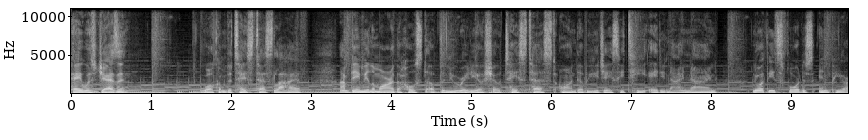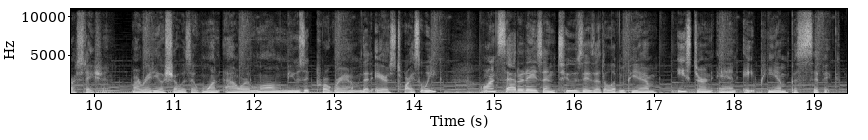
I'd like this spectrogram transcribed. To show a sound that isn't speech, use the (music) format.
Hey, what's jazzin'? Welcome to Taste Test Live. I'm Damian Lamar, the host of the new radio show Taste Test on WJCT 89.9, Northeast Florida's NPR station. My radio show is a one hour long music program that airs twice a week on Saturdays and Tuesdays at 11 p.m. Eastern and 8 p.m. Pacific.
